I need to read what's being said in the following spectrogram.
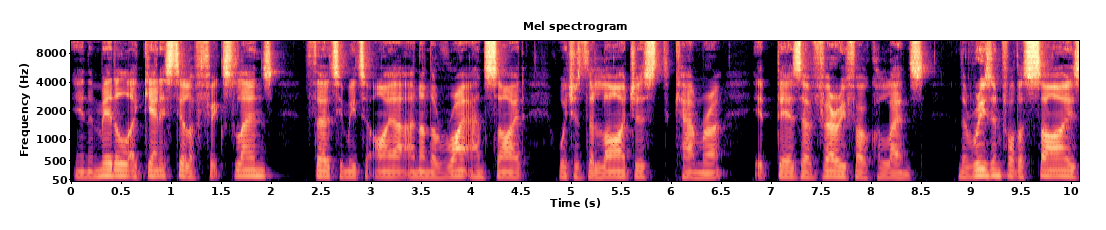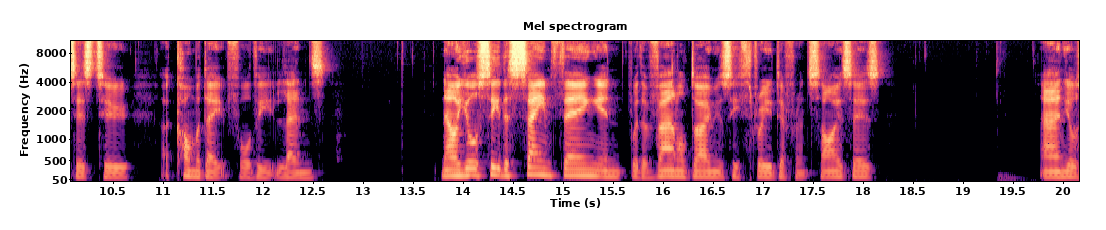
In the middle, again, it's still a fixed lens, 30 meter IR, and on the right hand side, which is the largest camera, it, there's a varifocal lens. And the reason for the size is to accommodate for the lens. Now you'll see the same thing in with a Vandal dome. You'll see three different sizes and you'll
